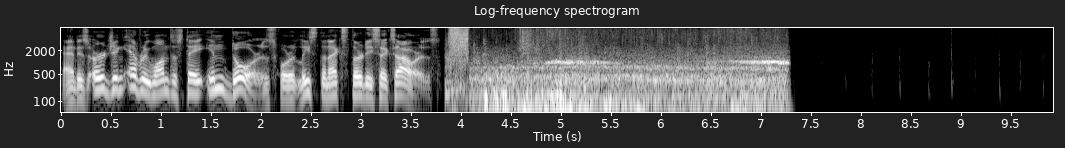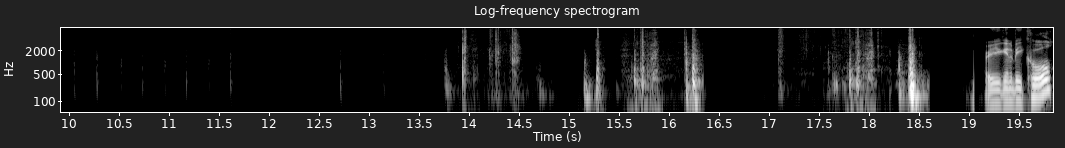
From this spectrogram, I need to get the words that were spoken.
and is urging everyone to stay indoors for at least the next 36 hours. Are you going to be cool?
